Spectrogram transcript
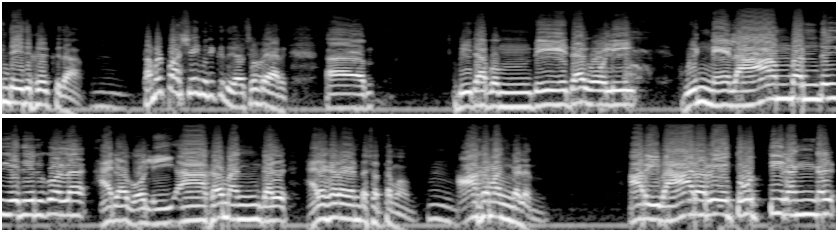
இந்த இது கேக்குதா. தமிழ் பாஷையும் இருக்குது அவர் சொல்றார். ஆம், விதவும் வேத ஒலி விண்ணெலாம் வந்து எதிர்கொள்ள அரவொலி ஆகமங்கள். அரகர என்ற சத்தமும். ஆகமங்களும். அறிவாரறி தோத்திரங்கள்.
